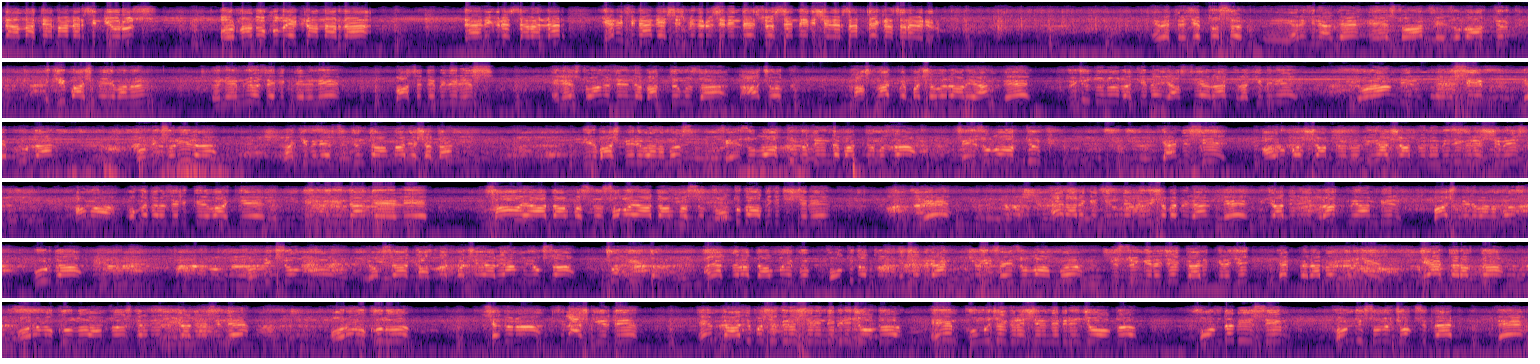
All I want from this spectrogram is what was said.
Bizler de Allah derman versin diyoruz. Orhan Okulu ekranlarda değerli güreş severler. Yarı final eşleşmeler özelinde söz sendeydi Şener. Tekrar sana veriyorum. Evet Recep Tosun e, yarı finalde Enes Doğan, Feyzullah Aktürk iki baş pehlivanın önemli özelliklerini bahsedebiliriz. Enes Doğan özelinde baktığımızda daha çok kasnak ve paçaları arayan ve vücudunu rakibe yaslayarak rakibini yoran bir isim ve buradan kondisyonuyla rakibine sıkıntı anlar yaşatan bir baş pehlivanımız Feyzullah Aktürk özelinde baktığımızda Feyzullah Aktürk kendisi Avrupa şampiyonu, dünya şampiyonu, milli güreşçimiz. Ama o kadar özellikleri var ki birbirinden değerli. Sağ ayağa dalması, sol ayağa dalması, koltuk altı geçişleri ve her hareketinde dönüş yapabilen ve mücadeleyi bırakmayan bir baş pehlivanımız burada kondisyon mu yoksa kasnak paçayı arayan mı yoksa çok iyi da- ayaklara dalma yapıp koltuk altı geçebilen bir Feyzullah mı üstün gelecek galip gelecek hep beraber göreceğiz. Diğer tarafta Orhan Okulu Hamza Özkan'ın mücadelesinde Orhan Okulu sezona flash girdi. Hem Gazi Paşa güreşlerinde birinci oldu hem Kumluca güreşlerinde birinci oldu. Formda bir isim. Kondisyonu çok süper ve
